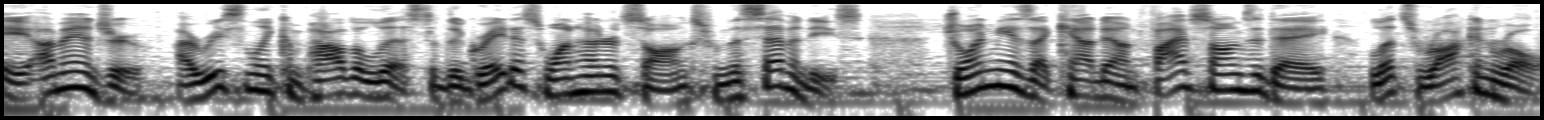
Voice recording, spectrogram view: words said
Hey, I'm Andrew. I recently compiled a list of the greatest 100 songs from the 70s. Join me as I count down five songs a day. Let's rock and roll.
